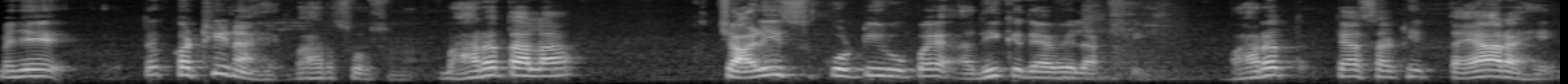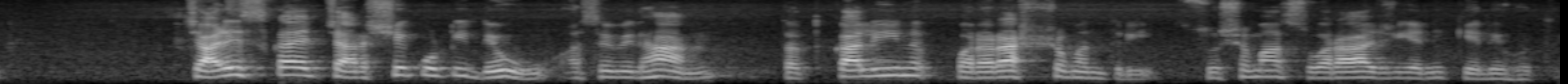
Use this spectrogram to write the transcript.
म्हणजे ते कठीण आहे भार सोसणं. भारताला चाळीस कोटी रुपये अधिक द्यावे लागतील. भारत त्यासाठी तयार आहे. चाळीस काय चारशे कोटी देऊ असे विधान तत्कालीन परराष्ट्रमंत्री सुषमा स्वराज यांनी केले होते.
